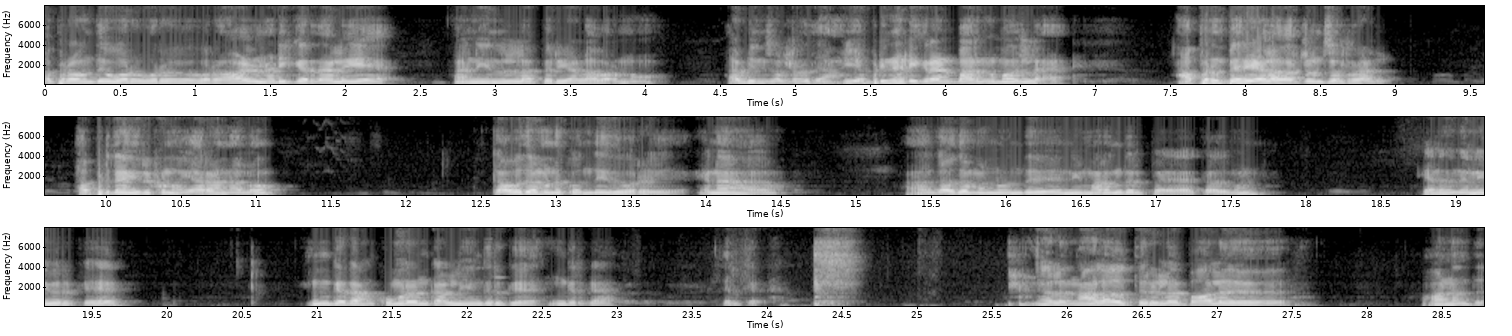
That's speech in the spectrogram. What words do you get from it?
அப்புறம் வந்து ஒரு ஒரு ஒரு ஆள் நடிக்கிறதாலேயே நீ நல்லா பெரிய ஆளாக வரணும் அப்படின்னு சொல்கிறது அவன் எப்படி நடிக்கிறான்னு பாருங்கள் முதல்ல. அப்புறம் பெரிய ஆளாக வரட்டும்னு சொல்கிறாள் அப்படி தான் இருக்கணும் யாரானாலும். கௌதமனுக்கு வந்து இது ஒரு ஏன்னா கௌதமன் வந்து நீ மறந்துருப்ப கௌதமன். எனக்கு நினைவு இருக்கு. இங்கே தான் குமரன் காலனி எங்கே இருக்கு? இங்கே இருக்க? இருக்கு. அதில் நாலாவது தெருவில் பாலு ஆனந்த்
